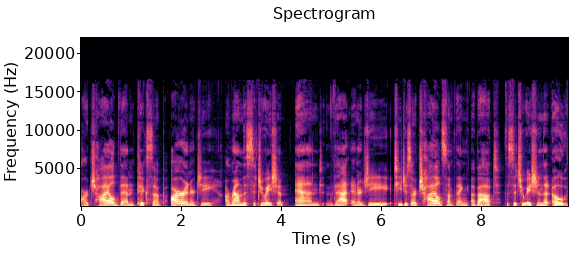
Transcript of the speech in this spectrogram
our child then picks up our energy around this situation. And that energy teaches our child something about the situation that, oh,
